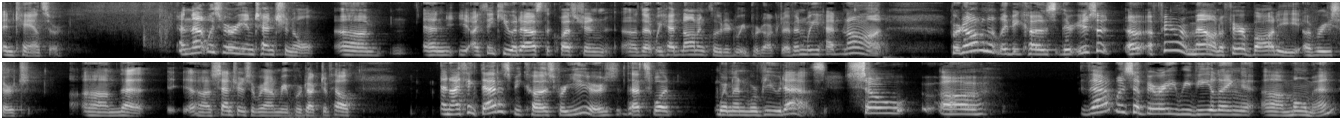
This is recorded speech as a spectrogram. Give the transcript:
and cancer. And that was very intentional um, and I think you had asked the question uh, that we had not included reproductive, and we had not, predominantly because there is a, a fair amount, a fair body of research um, that uh, centers around reproductive health. And I think that is because for years, that's what women were viewed as. So uh, that was a very revealing uh, moment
